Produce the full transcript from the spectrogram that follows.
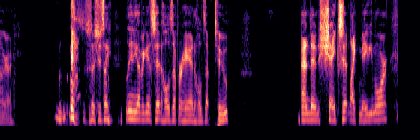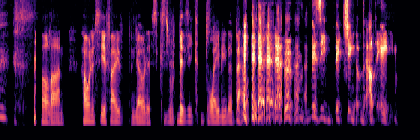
Okay. So she's like leaning up against it, holds up her hand, holds up two, and then shakes it like maybe more. Hold on. I want to see if I even noticed because we're busy complaining about. busy bitching about aim.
